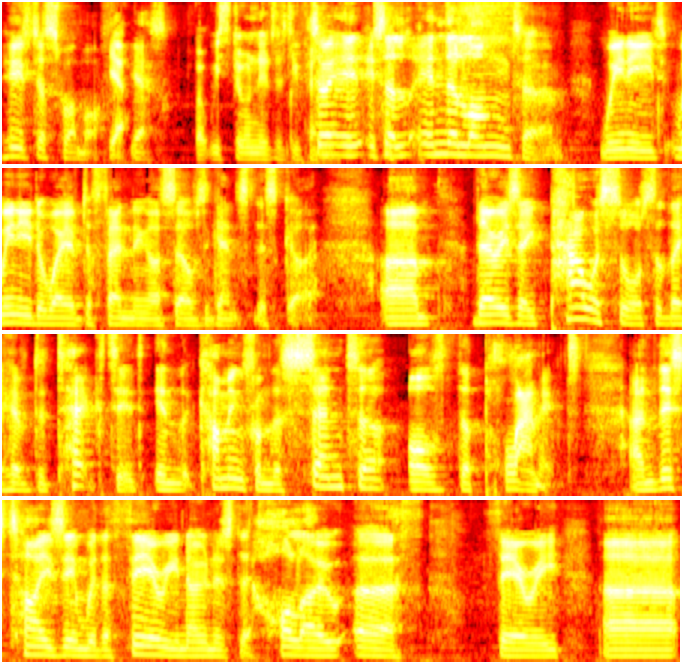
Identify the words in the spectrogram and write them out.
Who's just swum off? Yeah. Yes. But we still need to defend. So it, it's a, in the long term, we need we need a way of defending ourselves against this guy. Um, there is a power source that they have detected in the, coming from the center of the planet, and this ties in with a theory known as the Hollow Earth theory, uh,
